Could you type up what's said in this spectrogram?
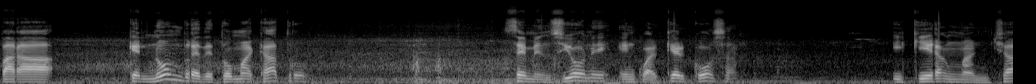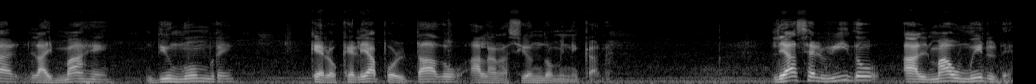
para que el nombre de Tomás Castro se mencione en cualquier cosa y quieran manchar la imagen de un hombre que lo que le ha aportado a la nación dominicana. Le ha servido al más humilde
